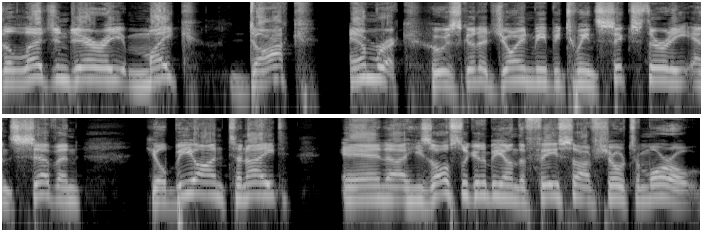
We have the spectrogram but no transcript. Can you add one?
The legendary Mike Doc Emrick, who's going to join me between 6:30 and 7. He'll be on tonight, and uh, he's also going to be on the Face-Off show tomorrow.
